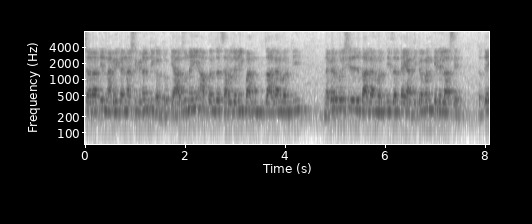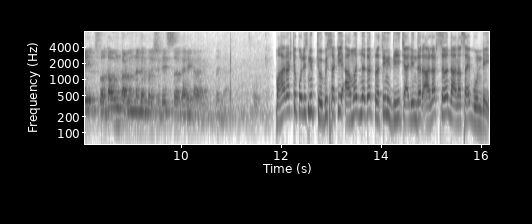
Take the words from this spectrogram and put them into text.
शहरातील नागरिकांना अशी विनंती करतो की अजूनही आपण जर सार्वजनिक बांध- जागांवरती नगर परिषदेच्या जागांवरती जर काही अतिक्रमण केलेलं असेल तर ते स्वतःहून काढून नगर परिषदेस सहकार्य करावे. धन्यवाद. महाराष्ट्र पोलीस न्यूज चोवीससाठी अहमदनगर प्रतिनिधी जालिंदर आलाटसह नानासाहेब बोंडे.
